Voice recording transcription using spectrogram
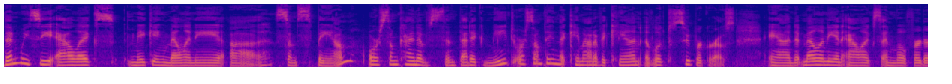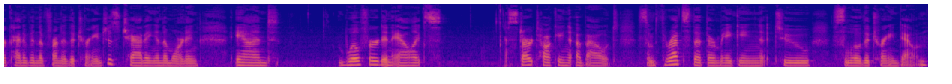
Then we see Alex making Melanie uh, some spam or some kind of synthetic meat or something that came out of a can. It looked super gross. And Melanie and Alex and Wilford are kind of in the front of the train, just chatting in the morning. And Wilford and Alex start talking about some threats that they're making to slow the train down.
